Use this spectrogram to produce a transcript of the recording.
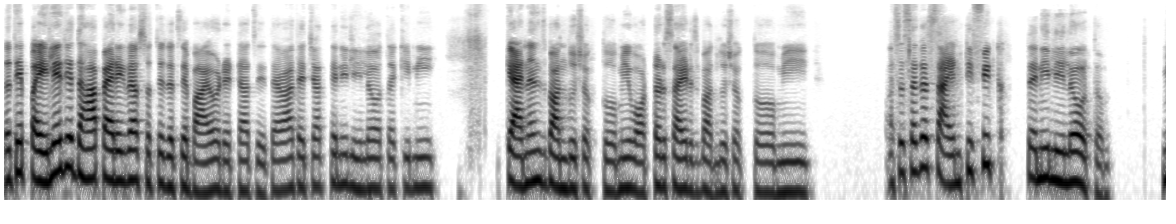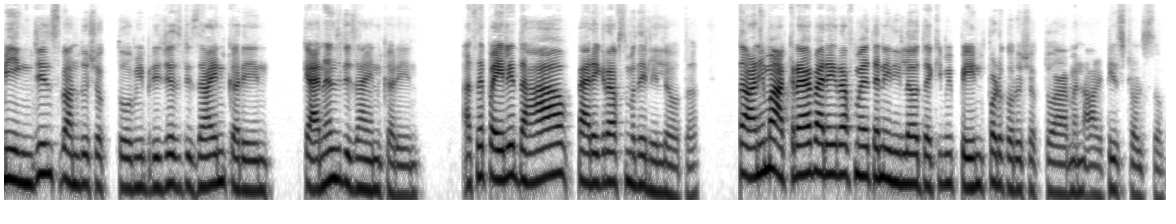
तर ते पहिले जे दहा पॅरेग्राफ्स होते त्याचे बायोडेटाचे तेव्हा त्याच्यात त्यांनी लिहिलं होतं की मी कॅनन्स बांधू शकतो मी वॉटर साईड्स बांधू शकतो मी असं सगळं सायंटिफिक त्यांनी लिहिलं होतं. मी इंजिन्स बांधू शकतो मी ब्रिजेस डिझाईन करीन कॅनन्स डिझाईन करीन असं पहिले दहा पॅरेग्राफ्समध्ये लिहिलं होतं. आणि मग अकराव्या पॅरेग्राफमध्ये त्यांनी लिहिलं होतं की मी पेंट पण करू शकतो I am an artist also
